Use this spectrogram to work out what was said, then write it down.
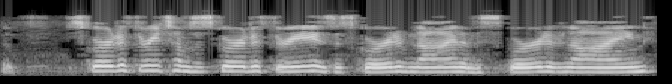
The square root of 3 times the square root of 3 is the square root of 9, and the square root of 9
